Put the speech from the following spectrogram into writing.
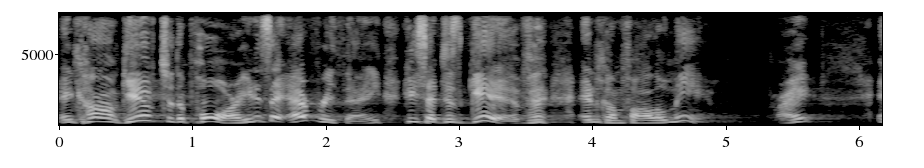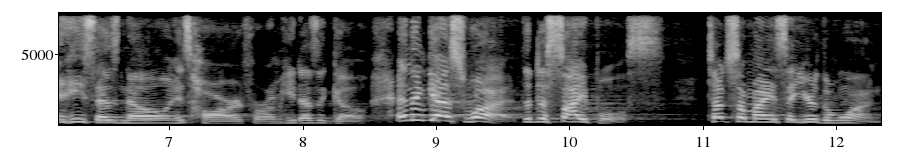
and come give to the poor. He didn't say everything. He said just give and come follow me right? And he says no, it's hard for him. He doesn't go. And then guess what? The disciples touch somebody and say, You're the one.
